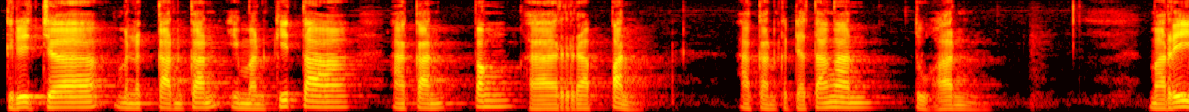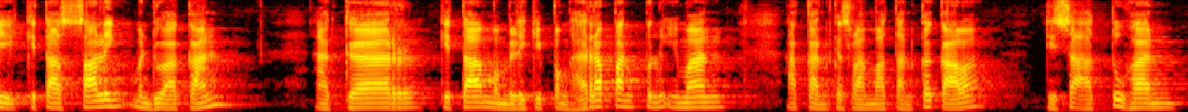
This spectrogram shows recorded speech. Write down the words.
gereja menekankan iman kita akan pengharapan akan kedatangan Tuhan. Mari kita saling mendoakan agar kita memiliki pengharapan penuh iman akan keselamatan kekal di saat Tuhan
